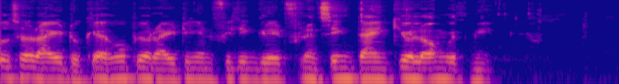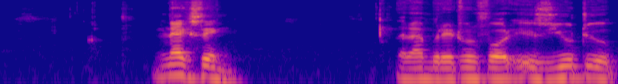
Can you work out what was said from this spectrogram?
also write okay I hope you're writing and feeling grateful and saying thank you along with me next thing that I'm grateful for is YouTube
